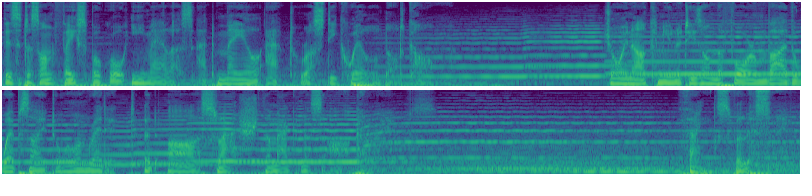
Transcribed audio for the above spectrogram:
Visit us on Facebook or email us at mail at rustyquill.com. Join our communities on the forum via the website or on Reddit at r slash the Magnus Archives. Thanks for listening.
